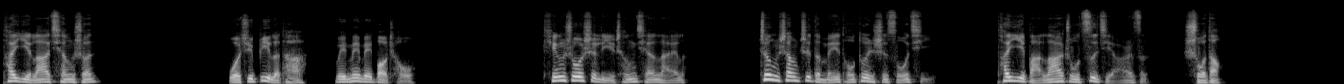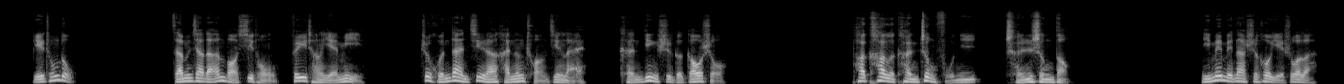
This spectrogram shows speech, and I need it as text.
他一拉枪栓：“我去毙了他，为妹妹报仇。”听说是李承前来了。郑尚志的眉头顿时锁起，他一把拉住自己儿子，说道：“别冲动，咱们家的安保系统非常严密，这混蛋竟然还能闯进来，肯定是个高手。”他看了看郑福妮，沉声道：“你妹妹那时候也说了，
